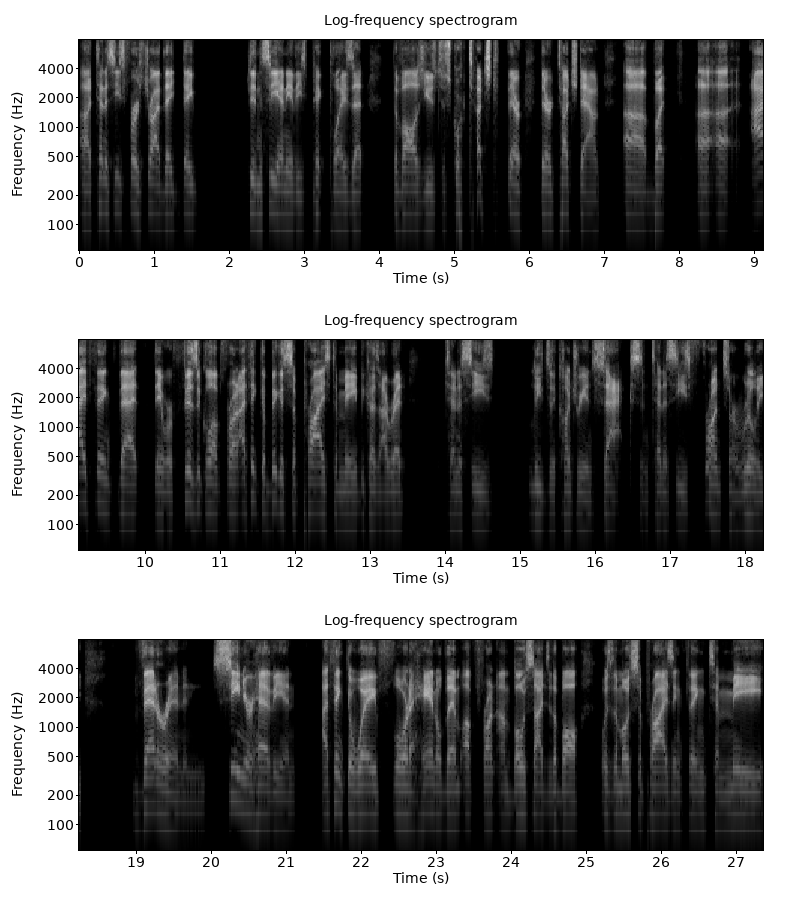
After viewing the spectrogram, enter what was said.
Uh, Tennessee's first drive, they they didn't see any of these pick plays that the Vols used to score touch their their touchdown. Uh, but uh, uh, I think that they were physical up front. I think the biggest surprise to me because I read Tennessee's leads the country in sacks, and Tennessee's fronts are really veteran and senior heavy. And I think the way Florida handled them up front on both sides of the ball was the most surprising thing to me.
